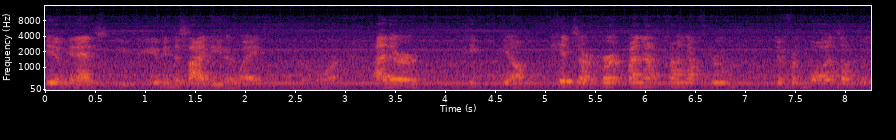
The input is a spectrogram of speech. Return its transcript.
you can answer, you, you can decide either way, either, you know, kids are hurt by not coming up through different bauds up them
